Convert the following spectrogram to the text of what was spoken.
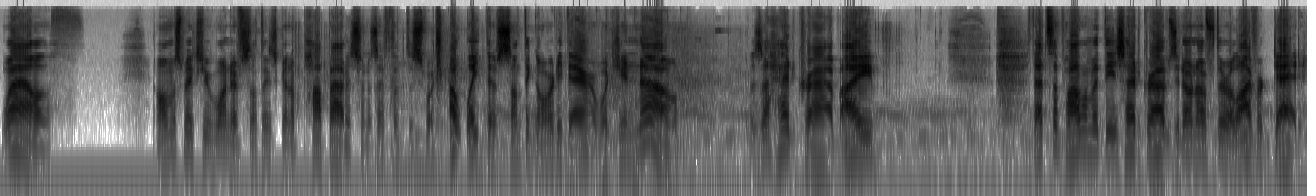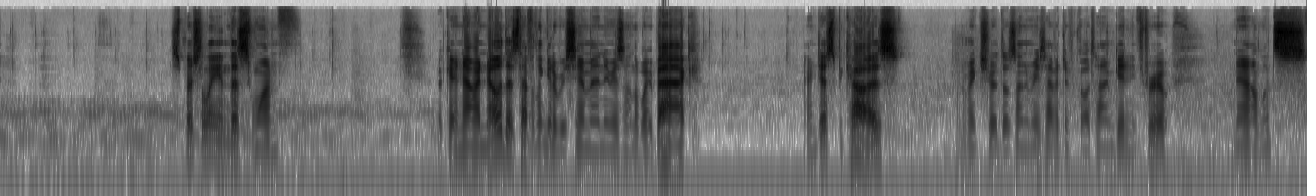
Well, it almost makes you wonder if something's gonna pop out as soon as I flip the switch. Oh, wait, there's something already there. What'd you know? There's a head crab. I... That's the problem with these head crabs. You don't know if they're alive or dead. Especially in this one. Okay, now I know there's definitely going to be some enemies on the way back. And just because, I want to make sure those enemies have a difficult time getting through. Now, let's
